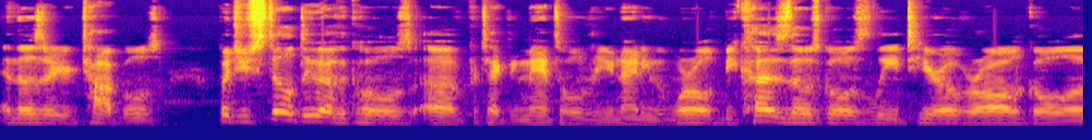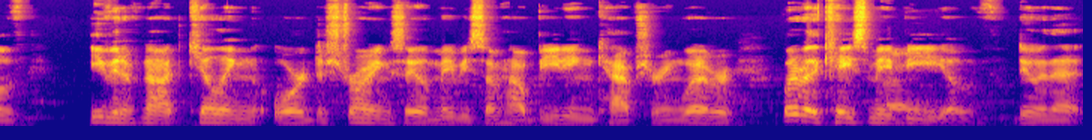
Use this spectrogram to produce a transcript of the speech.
and those are your top goals. But you still do have the goals of protecting Mantle, reuniting the world, because those goals lead to your overall goal of, even if not killing or destroying Salem, maybe somehow beating, capturing, whatever, whatever the case may be of doing that.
